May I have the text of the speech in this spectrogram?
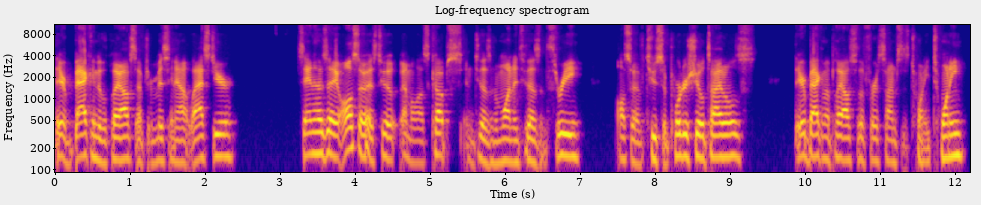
They are back into the playoffs after missing out last year. San Jose also has two MLS Cups in 2001 and 2003. Also have two Supporter Shield titles. They're back in the playoffs for the first time since 2020.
